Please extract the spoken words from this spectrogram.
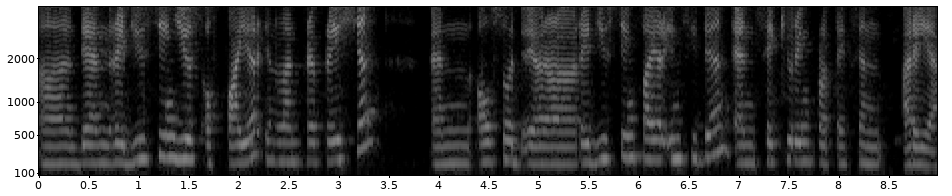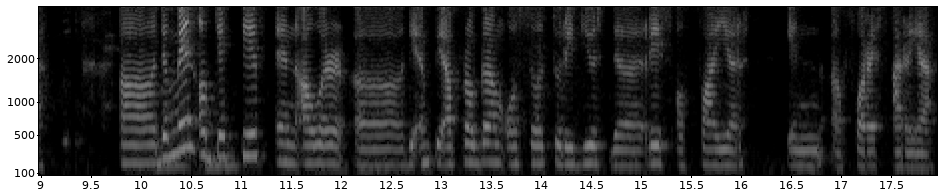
then reducing use of fire in land preparation, and also they are reducing fire incident and securing protection area. Uh, the main objective in our uh, the MPR program also to reduce the risk of fire in a forest area.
